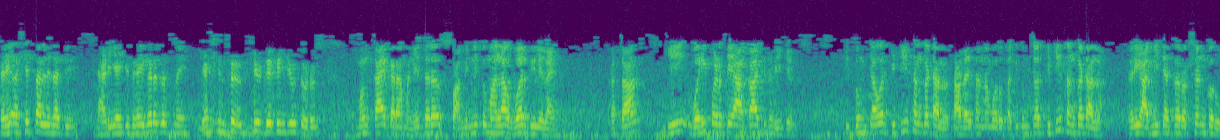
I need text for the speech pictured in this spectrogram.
तर हे असेच चालले जातील. झाडी यायची तर काही गरजच नाही. याची जीव देतील जीव सोडून. मग काय करा म्हणे तर स्वामींनी तुम्हाला वर दिलेला आहे म्हणे. कसा? की वरी पडते आकाश धरीचेल. की तुमच्यावर किती संकट आलं? साधायचा वर होता की तुमच्यावर किती संकट आलं तरी आम्ही त्याचं रक्षण करू.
